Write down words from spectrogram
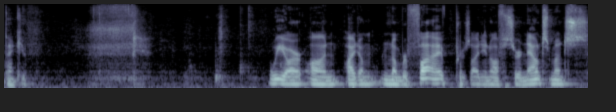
Thank you. We are on item number five, presiding officer announcements.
